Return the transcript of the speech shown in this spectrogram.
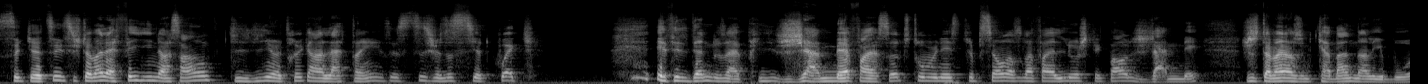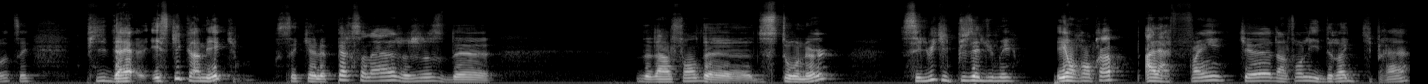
c'est que, tu sais, c'est justement la fille innocente qui lit un truc en latin. Tu sais, je veux dire, s'il y a de quoi que. Ethilden nous a appris jamais faire ça. Tu trouves une inscription dans une affaire louche quelque part, jamais. Justement dans une cabane dans les bois, tu sais. Puis, et ce qui est comique, c'est que le personnage juste de. de dans le fond, de, du stoner, c'est lui qui est le plus allumé. Et on comprend à la fin que, dans le fond, les drogues qu'il prend,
